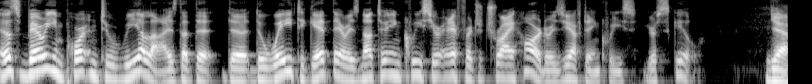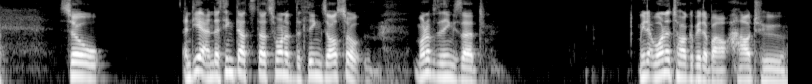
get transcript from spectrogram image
and that's very important to realize that the, the the way to get there is not to increase your effort to try harder is you have to increase your skill yeah so and yeah, and I think that's that's one of the things also one of the things that I mean I want to talk a bit about how to, you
